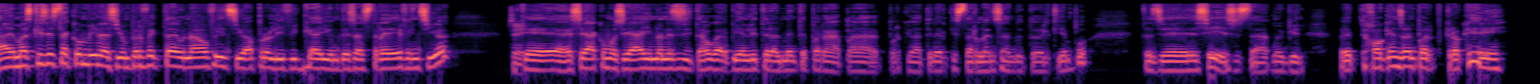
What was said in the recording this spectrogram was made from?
Además que es esta combinación perfecta de una ofensiva prolífica y un desastre defensiva. Que sea como sea y no necesita jugar bien literalmente para, para, porque va a tener que estar lanzando todo el tiempo. Entonces, sí, eso está muy bien. Eh, Hawkinson, creo que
